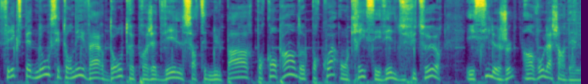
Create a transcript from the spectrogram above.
Félix Pedneau s'est tourné vers d'autres projets de villes sortis de nulle part pour comprendre pourquoi on crée ces villes du futur et si le jeu en vaut la chandelle.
